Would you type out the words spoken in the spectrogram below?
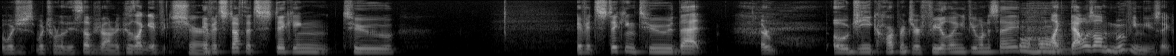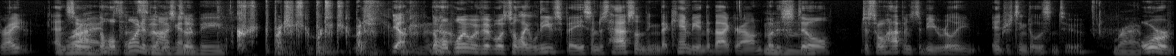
which which one of these subgenres. Because like if Sure. if it's stuff that's sticking to if it's sticking to that uh, OG Carpenter feeling, if you want to say, like that was all movie music, right? And so Right, the whole so point of it was gonna be yeah, the whole point of it was to like leave space and just have something that can be in the background, but is Mhm. still just so happens to be really interesting to listen to. right. Or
